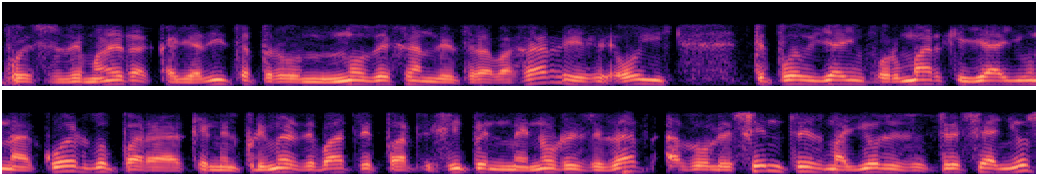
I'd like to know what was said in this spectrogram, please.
pues de manera calladita, pero no dejan de trabajar. Eh, hoy te puedo ya informar que ya hay un acuerdo para que en el primer debate participen menores de edad, adolescentes mayores de 13 años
